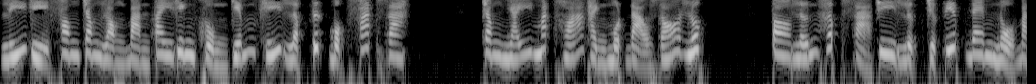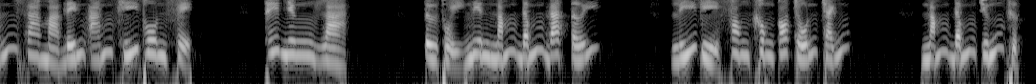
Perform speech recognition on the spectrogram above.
Lý Kỳ Phong trong lòng bàn tay kinh khủng kiếm khí lập tức bộc phát ra. Trong nháy mắt hóa thành một đảo gió lúc. To lớn hấp xả chi lực trực tiếp đem nổ bắn ra mà đến ám khí thôn phệ. Thế nhưng là. Từ thủy niên nắm đấm đã tới. Lý Kỳ Phong không có trốn tránh. Nắm đấm chứng thực.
